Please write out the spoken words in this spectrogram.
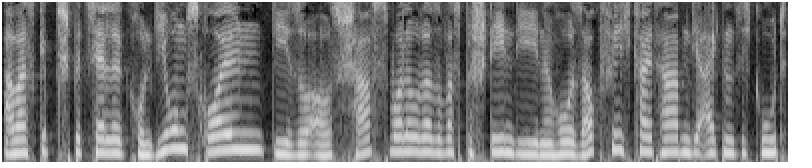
Aber es gibt spezielle Grundierungsrollen, die so aus Schafswolle oder sowas bestehen, die eine hohe Saugfähigkeit haben, die eignen sich gut.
